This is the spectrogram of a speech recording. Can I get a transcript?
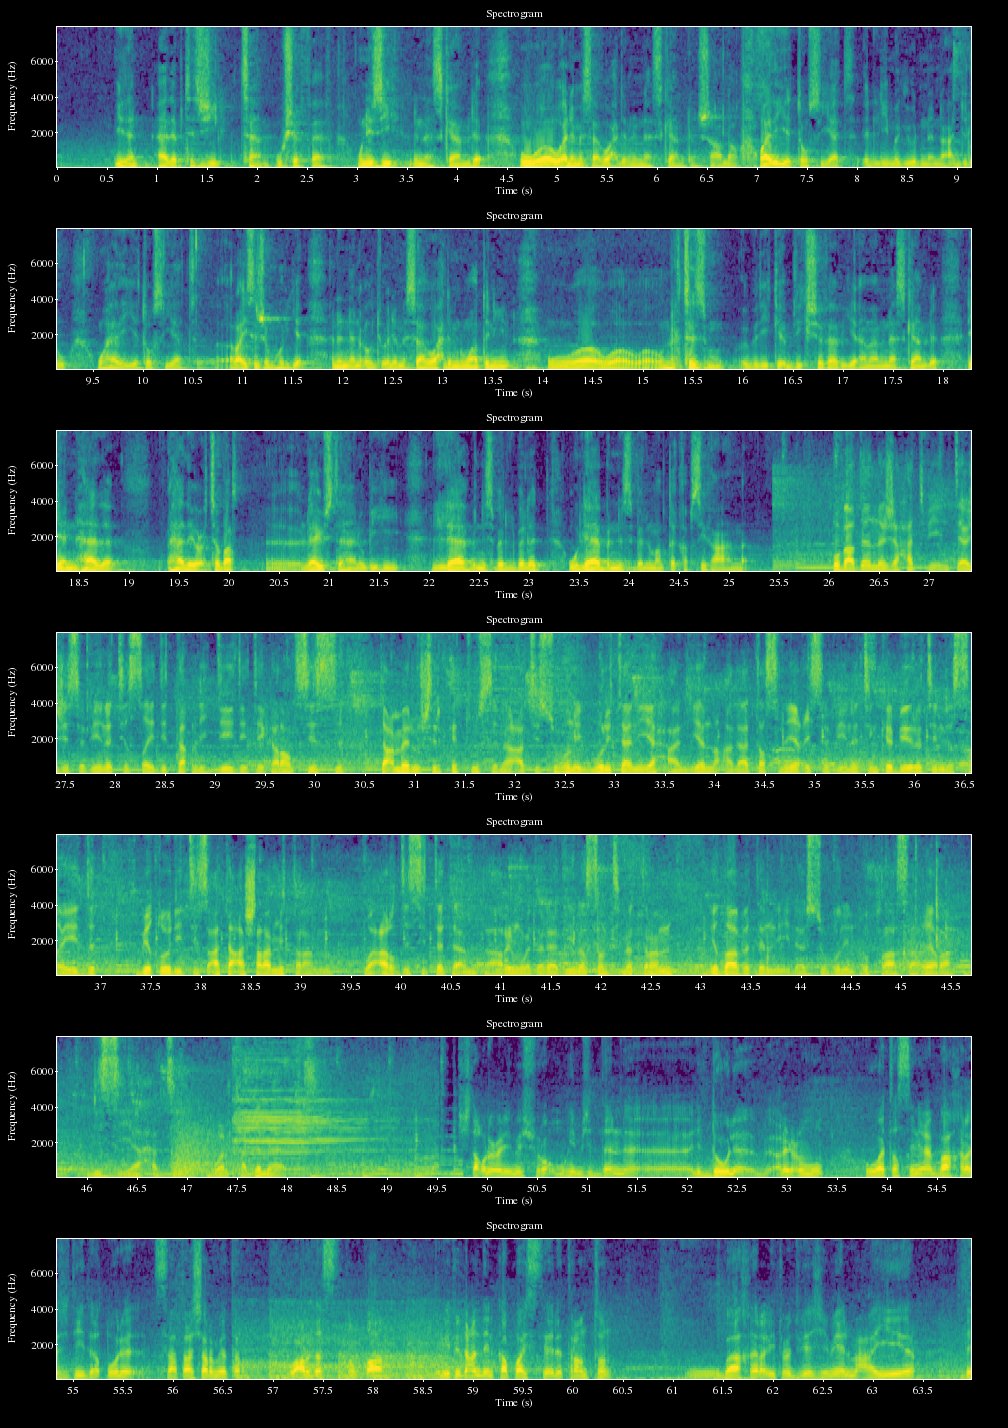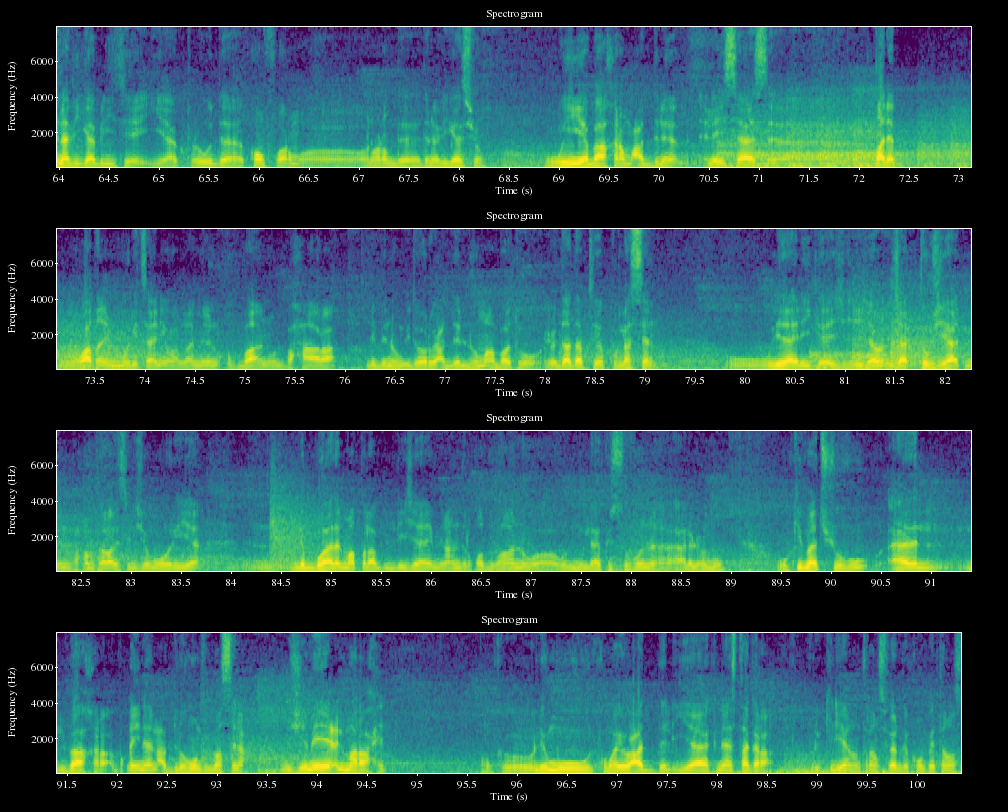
اذا هذا بتسجيل تام وشفاف ونزيه للناس كاملة وعلى مسافة واحدة من الناس كاملة إن شاء الله. وهذه هي التوصيات اللي مقولنا نعدلوا وهذه هي توصيات رئيس الجمهورية أننا نعود على مسافة واحدة من المواطنين ونلتزموا بذيك بذيك الشفافية أمام الناس كاملة. لأن هذا هذا يعتبر لا يستهان به لا بالنسبة للبلد ولا بالنسبة للمنطقة بصفة عامة. وبعد أن نجحت في إنتاج سفينة الصيد التقليدي دي تي 46 تعمل شركة صناعة السفن الموريتانية حاليا على تصنيع سفينة كبيرة للصيد بطول 19 مترا وعرض 6 أمتار و30 سنتيمترا إضافة إلى سفن أخرى صغيرة للسياحة والخدمات. اشتغلوا على مشروع مهم جدا للدولة على العموم. هو تصنيع باخرة جديدة طولها 19 متر وعرضها 6 أمتار واللي تعود عندنا capacité ل 30 طن وباخرة اللي تعود فيها جميع المعايير de navigabilité ياك تعود conforme aux normes de navigation. وهي باخرة معدلة لأساس طلب من المواطنين الموريتاني والله من القبطان والبحارة اللي بينهم يدوروا يعدل لهم un bateau يعود adapté pour senne ولذلك جاءت توجيهات من فخامة رئيس الجمهورية لبوا هذا المطلب اللي جاي من عند القبطان والملاك السفن على العموم. وكما تشوفوا هذا الباخرة بقينا نعدلوهم في المصنع من جميع المراحل. donc le moule كما يعدل إياك ناس تقرأ. Pour qu'il y ait un transfert de compétences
